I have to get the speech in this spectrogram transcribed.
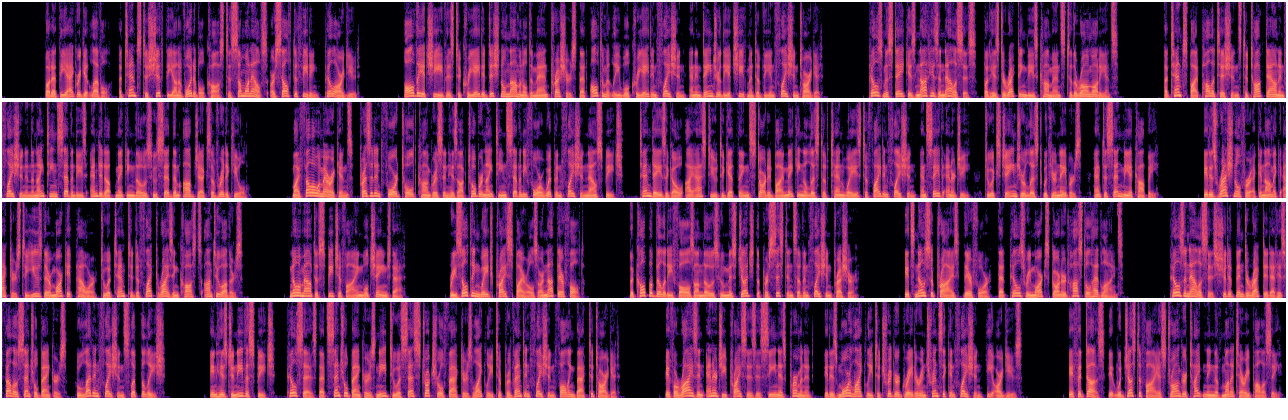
But at the aggregate level, attempts to shift the unavoidable cost to someone else are self defeating, Pill argued. All they achieve is to create additional nominal demand pressures that ultimately will create inflation and endanger the achievement of the inflation target. Pill's mistake is not his analysis, but his directing these comments to the wrong audience. Attempts by politicians to talk down inflation in the 1970s ended up making those who said them objects of ridicule. My fellow Americans, President Ford told Congress in his October 1974 Whip Inflation Now speech 10 days ago, I asked you to get things started by making a list of 10 ways to fight inflation and save energy, to exchange your list with your neighbors, and to send me a copy. It is rational for economic actors to use their market power to attempt to deflect rising costs onto others. No amount of speechifying will change that. Resulting wage price spirals are not their fault. The culpability falls on those who misjudged the persistence of inflation pressure. It's no surprise, therefore, that Pill's remarks garnered hostile headlines. Pill's analysis should have been directed at his fellow central bankers, who let inflation slip the leash. In his Geneva speech, Pill says that central bankers need to assess structural factors likely to prevent inflation falling back to target. If a rise in energy prices is seen as permanent, it is more likely to trigger greater intrinsic inflation, he argues. If it does, it would justify a stronger tightening of monetary policy.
